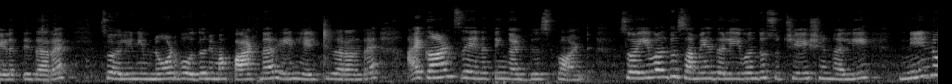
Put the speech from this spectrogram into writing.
ಹೇಳ್ತಿದ್ದಾರೆ. ಸೊ ಇಲ್ಲಿ ನೀವು ನೋಡ್ಬೋದು ನಿಮ್ಮ ಪಾರ್ಟ್ನರ್ ಏನು ಹೇಳ್ತಿದಾರೆ ಅಂದ್ರೆ I can't say anything at this point so ಈ ಒಂದು ಸಮಯದಲ್ಲಿ, ಈ ಒಂದು ಸಿಚುಯೇಷನ್ ಅಲ್ಲಿ ನೀನು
